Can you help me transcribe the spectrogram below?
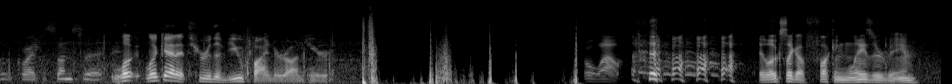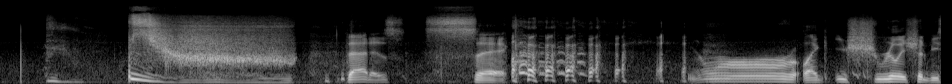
was quite the sunset. Look look at it through the viewfinder on here. Oh wow. It looks like a fucking laser beam. that is sick. like you sh- really should be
